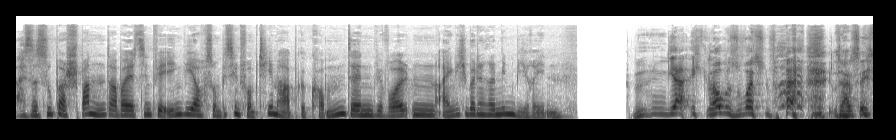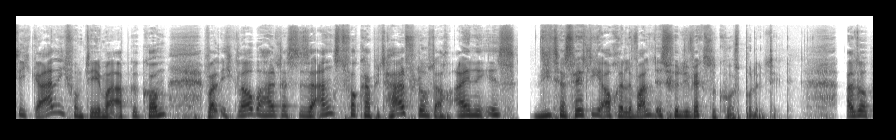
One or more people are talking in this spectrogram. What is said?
Also super spannend, aber jetzt sind wir irgendwie auch so ein bisschen vom Thema abgekommen, denn wir wollten eigentlich über den Renminbi reden. Ja, ich glaube, so weit sind wir tatsächlich gar nicht vom Thema abgekommen, weil ich glaube halt, dass diese Angst vor Kapitalflucht auch eine ist, die tatsächlich auch relevant ist für die Wechselkurspolitik. Also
